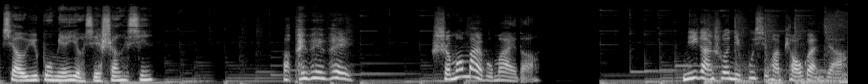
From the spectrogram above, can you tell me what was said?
小鱼不免有些伤心。啊呸呸呸！什么卖不卖的？你敢说你不喜欢朴管家？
